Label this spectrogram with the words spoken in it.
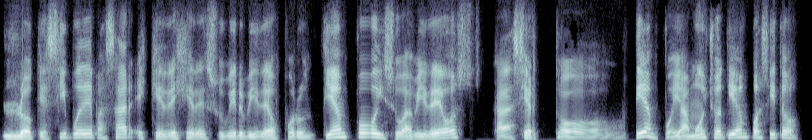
Lo que sí puede pasar es que deje de subir videos por un tiempo y suba videos cada cierto tiempo, ya mucho tiempo, así todo.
